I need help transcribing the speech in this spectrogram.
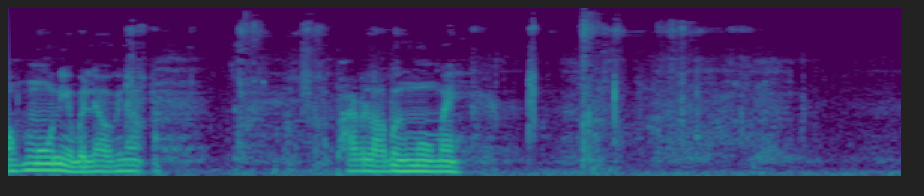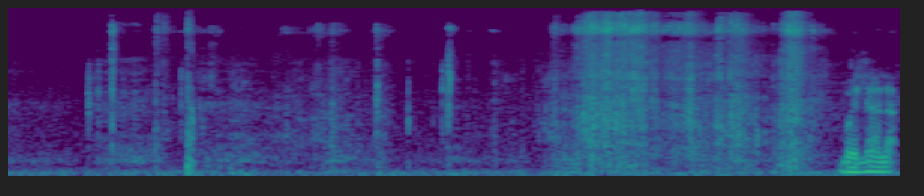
เอาหมูนี่ไปแล้วพี่น้องพาไปรอเบิ่งมูไหมเบิดแล้วล่ะ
